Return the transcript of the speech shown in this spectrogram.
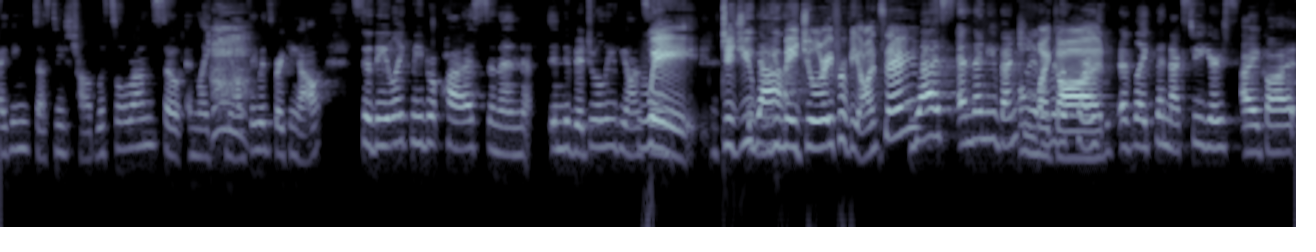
I think Destiny's Child was still around, so and like Beyonce was breaking out. So they like made requests, and then individually Beyonce. Wait, did you yeah. you made jewelry for Beyonce? Yes, and then oh eventually, oh my god, of like the next few years, I got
